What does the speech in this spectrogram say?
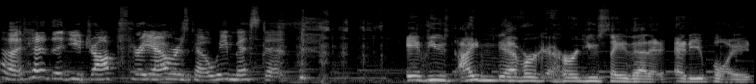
that hit that you dropped three hours ago, we missed it. If you, I never heard you say that at any point.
